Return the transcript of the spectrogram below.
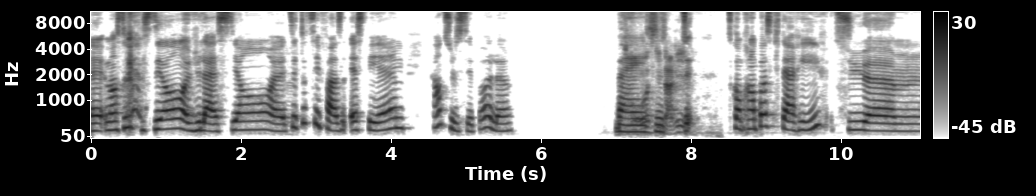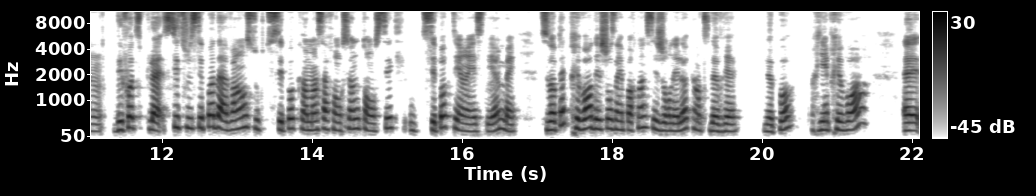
euh, menstruation, ovulation, euh, tu sais, toutes ces phases SPM, quand tu le sais pas, là, ben, tu, tu, comprends pas ce qui t'arrive. Tu, euh, des fois, tu, si tu le sais pas d'avance ou que tu sais pas comment ça fonctionne ton cycle ou que tu sais pas que tu es un SPM, ben, tu vas peut-être prévoir des choses importantes ces journées-là quand tu devrais ne pas rien prévoir. Euh,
